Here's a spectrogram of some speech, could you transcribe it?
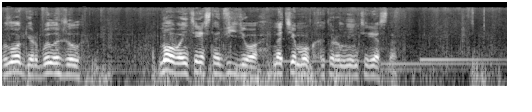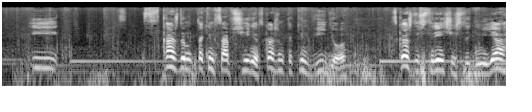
блогер выложил новое интересное видео на тему, которая мне интересна. И с каждым таким сообщением, с каждым таким видео, с каждой встречей с людьми я,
